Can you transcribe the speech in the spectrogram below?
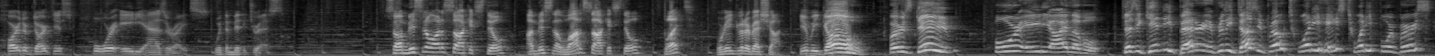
Heart of Darkness 480 Azerites with the Mythic Dress. So I'm missing a lot of sockets still. I'm missing a lot of sockets still, but we're gonna give it our best shot. Here we go! First game! 480 eye level. Does it get any better? It really doesn't, bro. 20 haste, 24 verse,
